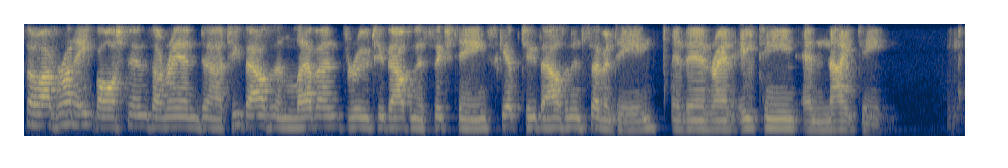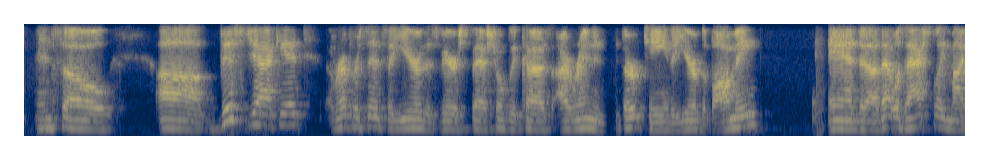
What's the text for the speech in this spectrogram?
So I've run eight Boston's. I ran uh, 2011 through 2016, skipped 2017, and then ran 18 and 19. And so uh, this jacket represents a year that's very special because I ran in 13, the year of the bombing, and uh, that was actually my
